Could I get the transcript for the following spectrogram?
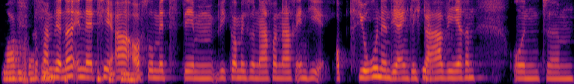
Morgen das haben wir ne, in der TA auch so mit dem, wie komme ich so nach und nach in die Optionen, die eigentlich ja. da wären. Und ähm,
